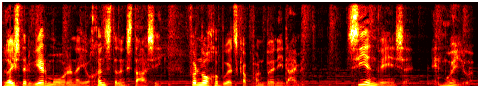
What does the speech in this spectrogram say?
Luister weer môre na jou gunstelingstasie vir nog 'n boodskap van Bernie Diamond. Seënwense en mooi loop.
